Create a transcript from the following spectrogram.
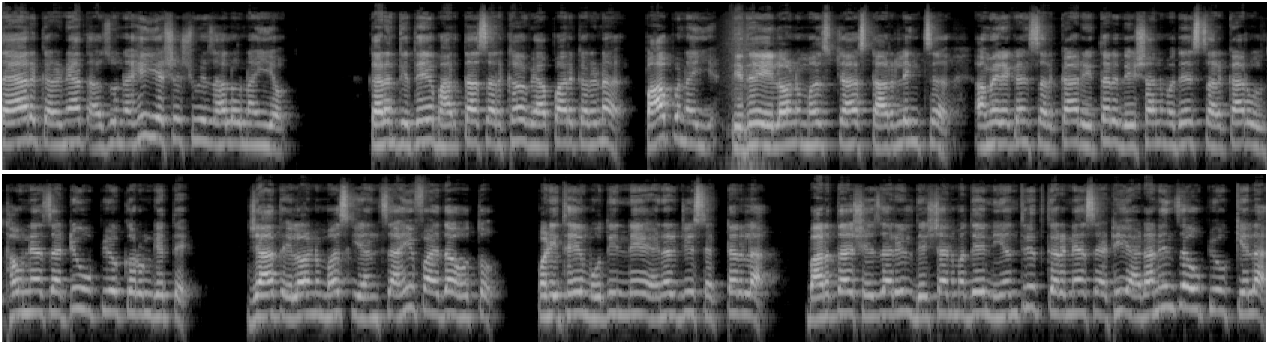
तयार करण्यात अजूनही यशस्वी झालो नाही आहोत कारण तिथे भारतासारखं व्यापार करणं पाप नाहीये. तिथे इलॉन मस्कच्या स्टार्लिंगचं अमेरिकन सरकार इतर देशांमध्ये सरकार उलथवण्यासाठी उपयोग करून घेते. ज्यात इलॉन मस्क यांचाही फायदा होतो. पण इथे मोदींनी एनर्जी सेक्टरला भारता शेजारील देशांमध्ये नियंत्रित करण्यासाठी अडाणींचा उपयोग केला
